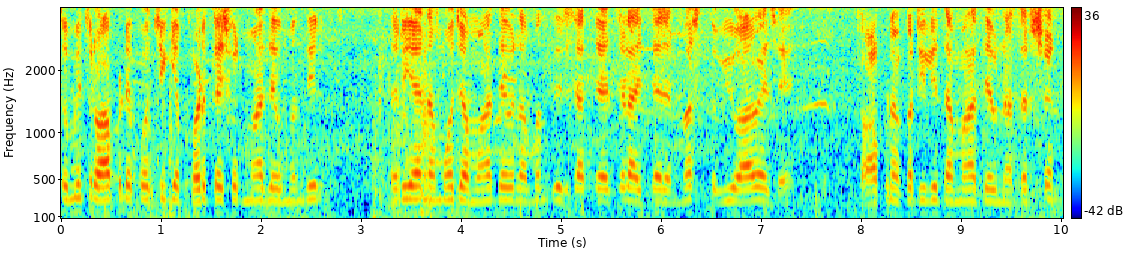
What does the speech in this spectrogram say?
તો મિત્રો, આપણે પહોંચી ગયા ભડકેશ્વર મહાદેવ મંદિર. દરિયાના મોજા મહાદેવના મંદિર સાથે ચડાય ત્યારે મસ્ત વ્યૂ આવે છે. તો આપણે કરી લીધા મહાદેવના દર્શન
